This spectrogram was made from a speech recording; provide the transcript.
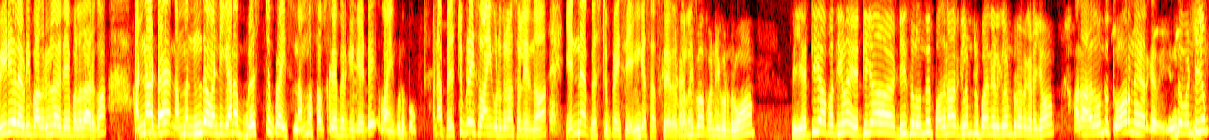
வீடியோல எப்படி பாக்குறீங்களோ இதே போல தான் இருக்கும். அண்ணாட்ட நம்ம இந்த வண்டிக்கான பெஸ்ட் பிரைஸ் நம்ம சப்ஸ்கிரைபருக்கு கேட்டு வாங்கி கொடுப்போம். ஆனா பெஸ்ட் பிரைஸ் வாங்கி கொடுக்குறோம் சொல்லியிருந்தோம். என்ன பெஸ்ட் பிரைஸ் எங்க சப்ஸ்கிரைபர் கண்டிப்பா பண்ணி கொடுத்துருவோம். இப்போ எட்டிகா பார்த்தீங்கன்னா எட்டிகா டீசல் வந்து பதினாறு கிலோமீட்டர் பதினேழு கிலோமீட்டர் வரை கிடைக்கும். ஆனால் அதில் வந்து தோரணையாக இருக்காது. இந்த வண்டியும்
